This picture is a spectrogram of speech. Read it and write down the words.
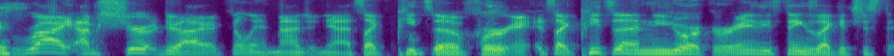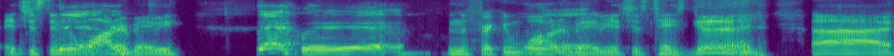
right. I'm sure, dude. I can only imagine. Yeah, it's like pizza for it's like pizza in New York or any of these things. Like it's just it's just in the water, baby. Exactly. Yeah. In the freaking water, Yeah. baby. It just tastes good. Uh,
